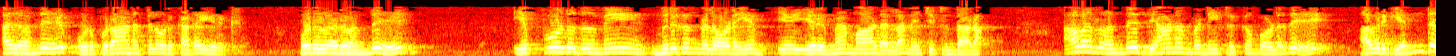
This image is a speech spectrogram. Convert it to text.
அது வந்து ஒரு புராணத்துல ஒரு கதை இருக்கு. ஒருவர் வந்து எப்பொழுதுமே மிருகங்களோடைய எருமை மாடெல்லாம் மேய்ச்சிட்டு இருந்தாராம். அவர் வந்து தியானம் பண்ணிட்டு இருக்கும் பொழுது அவருக்கு எந்த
